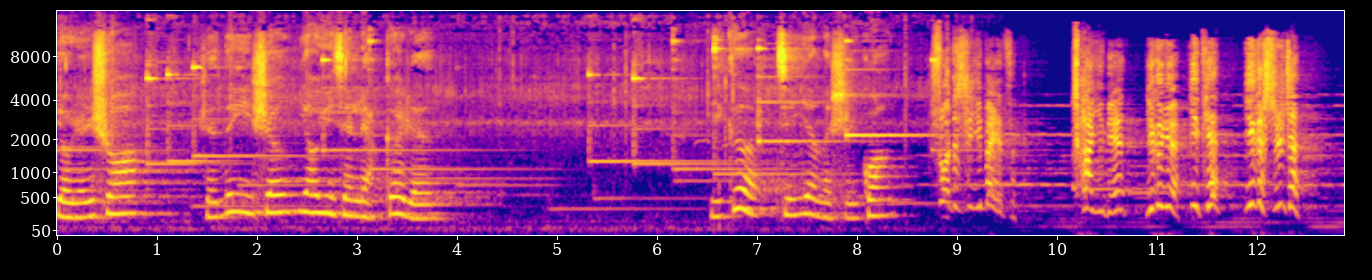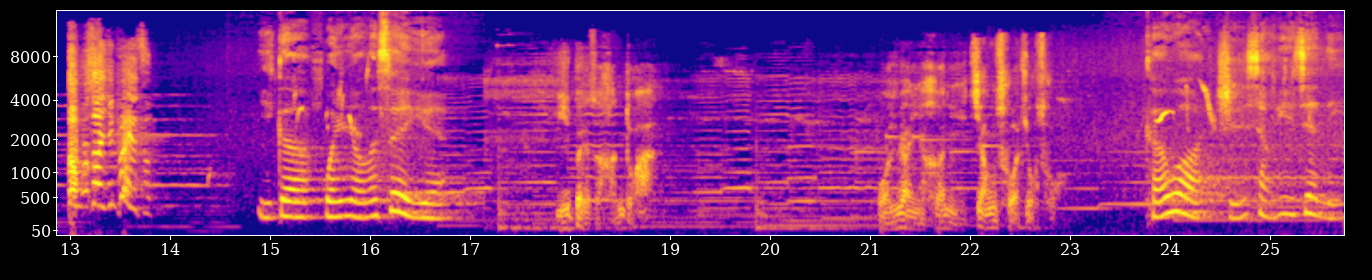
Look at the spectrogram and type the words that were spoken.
有人说，人的一生要遇见两个人，一个惊艳了时光，说的是一辈子，差一年、一个月、一天、一个时辰，都不算一辈子；一个温柔了岁月，一辈子很短，我愿意和你将错就错。可我只想遇见你。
